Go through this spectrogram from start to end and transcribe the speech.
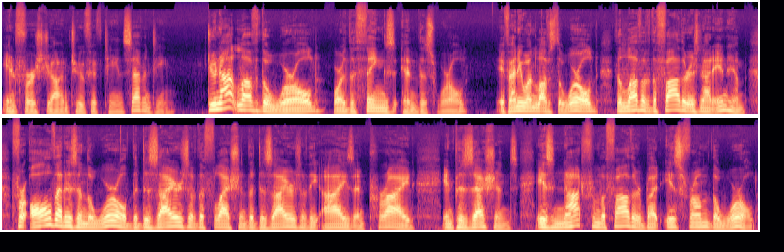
in 1 John 2 15, 17. Do not love the world or the things in this world. If anyone loves the world, the love of the Father is not in him. For all that is in the world, the desires of the flesh and the desires of the eyes and pride in possessions, is not from the Father, but is from the world.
